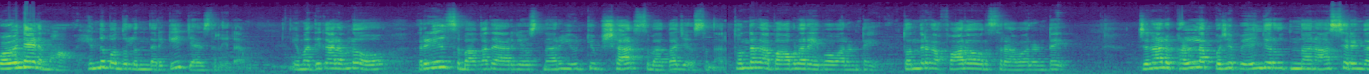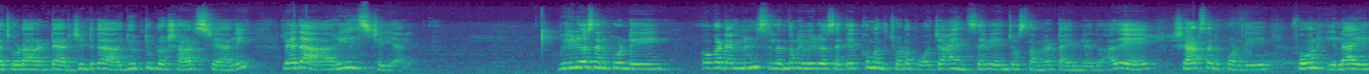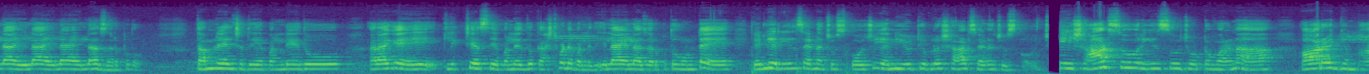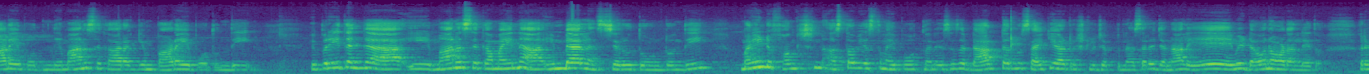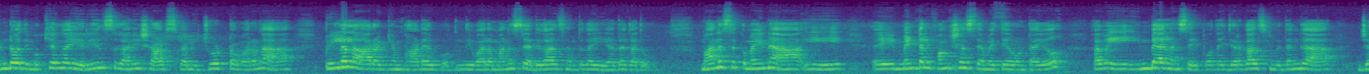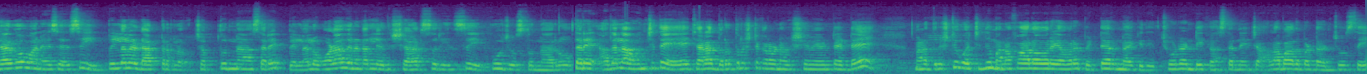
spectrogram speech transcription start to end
గోవిందాయ నమ హిందూ బంధువులందరికీ జయ శ్రీరామ్. ఈ మధ్యకాలంలో రీల్స్ బాగా తయారు చేస్తున్నారు యూట్యూబ్ షార్ట్స్ బాగా చేస్తున్నారు. తొందరగా పాపులర్ అయిపోవాలంటే తొందరగా ఫాలోవర్స్ రావాలంటే జనాలు కళ్ళప్ప చెప్పి ఏం జరుగుతుందో అని ఆశ్చర్యంగా చూడాలంటే అర్జెంటుగా యూట్యూబ్లో షార్ట్స్ చేయాలి లేదా రీల్స్ చేయాలి. వీడియోస్ అనుకోండి ఒక టెన్ మినిట్స్ లెంత్ ఉన్న వీడియోస్ అయితే ఎక్కువ మంది చూడకపోవచ్చు. ఆయన సేవ్ ఏం చూస్తామో టైం లేదు. అదే షార్ట్స్ అనుకోండి ఫోన్ ఇలా ఇలా ఇలా ఇలా ఇలా జరుపుదు. తమ్నేల్ చదివే పని లేదు అలాగే క్లిక్ చేసే పని లేదు కష్టపడే పని లేదు. ఇలా ఇలా జరుపుతూ ఉంటే ఎన్ని రీల్స్ అయినా చూసుకోవచ్చు ఎన్ని యూట్యూబ్లో షార్ట్స్ అయినా చూసుకోవచ్చు. ఈ షార్ట్స్ రీల్స్ చూడటం వలన ఆరోగ్యం పాడైపోతుంది మానసిక ఆరోగ్యం పాడైపోతుంది. విపరీతంగా ఈ మానసికమైన ఇంబ్యాలెన్స్ జరుగుతూ ఉంటుంది. మైండ్ ఫంక్షన్ అస్తవ్యస్తం అయిపోతుంది అనేసి డాక్టర్లు సైకియాట్రిస్టులు చెప్తున్నా సరే జనాలు ఏమీ డౌన్ అవ్వడం లేదు. రెండోది ముఖ్యంగా ఈ రీల్స్ కానీ షార్ట్స్ కానీ చూడటం వలన పిల్లల ఆరోగ్యం పాడైపోతుంది. వాళ్ళ మనసు ఎదగాల్సినంతగా ఎదగదు. మానసికమైన ఈ మెంటల్ ఫంక్షన్స్ ఏమైతే ఉంటాయో అవి ఇంబ్యాలెన్స్ అయిపోతాయి. జరగాల్సిన విధంగా జరగవు అనేసి పిల్లల డాక్టర్లు చెప్తున్నా సరే పిల్లలు కూడా వినడం లేదు. షార్ట్స్ రీల్స్ ఎక్కువ చూస్తున్నారు. సరే అదలా ఉంచితే చాలా దురదృష్టకరమైన విషయం ఏంటంటే మన దృష్టికి వచ్చింది మన ఫాలోవర్ ఎవరో పెట్టారు నాకు ఇది. చూడండి కాస్త నేను చాలా బాధపడ్డాను చూసి.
